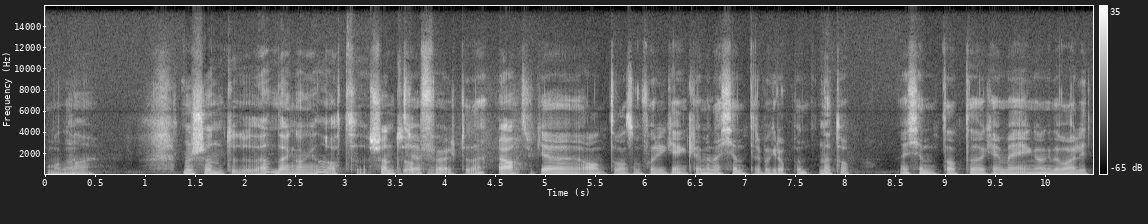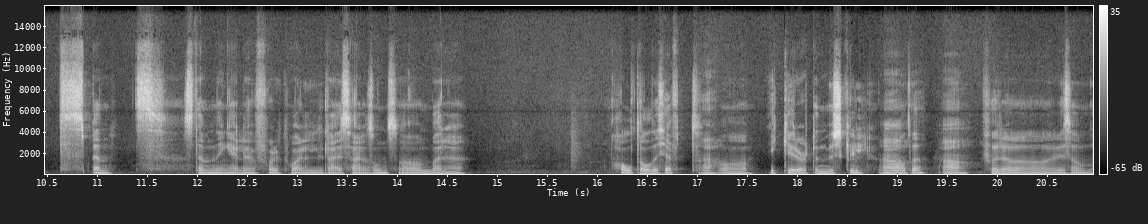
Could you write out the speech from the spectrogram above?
meg. Nei. Men skjønte du det den gangen? At, Så du jeg at følte det. Ja. Jeg tror ikke jeg ante hva som foregikk, egentlig, men jeg kjente det på kroppen. Nettopp. Jeg kjente at ok, med en gang det var litt spent stemning, eller folk var litt lei seg, eller sånn, så bare holdt alle kjeft. Ja. Og ikke rørte en muskel, på en måte. Ja. For å liksom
